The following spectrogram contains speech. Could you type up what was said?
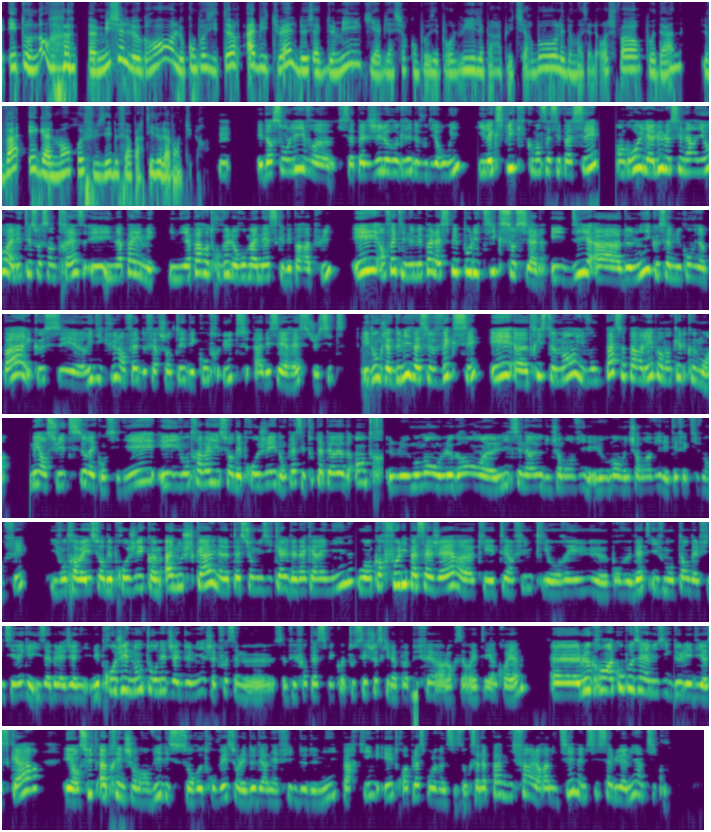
étonnant, Michel Legrand, le compositeur habituel de Jacques Demy, qui a bien sûr composé pour lui Les Parapluies de Cherbourg, Les Demoiselles de Rochefort, Podane, va également refuser de faire partie de l'aventure. Mmh. Et dans son livre qui s'appelle J'ai le regret de vous dire oui, il explique comment ça s'est passé. En gros, il a lu le scénario à l'été 73 et il n'a pas aimé. Il n'y a pas retrouvé le romanesque des parapluies. Et en fait, il n'aimait pas l'aspect politique social. Et il dit à Demi que ça ne lui convient pas et que c'est euh, ridicule en fait de faire chanter des contre-huttes à des CRS, je cite. Et donc Jacques Demi va se vexer et euh, tristement, ils vont pas se parler pendant quelques mois. Mais ensuite se réconcilier et ils vont travailler sur des projets. Donc là, c'est toute la période entre le moment où Legrand euh, lit le scénario d'une chambre en ville et le moment où une chambre en ville est effectivement fait. Ils vont travailler sur des projets comme Anushka, une adaptation musicale d'Anna Karenine, ou encore Folie passagère, euh, qui était un film qui aurait eu euh, pour vedette Yves Montand, Delphine Seyrig et Isabelle Adjani. Les projets non tournés de Jacques Demy, à chaque fois, ça me, ça me fait fantasmer, quoi. Toutes ces choses qu'il n'a pas pu faire alors que ça aurait été incroyable. Euh, le Grand a composé la musique de Lady Oscar, et ensuite, après Une chambre en ville, ils se sont retrouvés sur les deux derniers films de Demi, Parking et Trois places pour le 26. Donc ça n'a pas mis fin à leur amitié, même si ça lui a mis un petit coup.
